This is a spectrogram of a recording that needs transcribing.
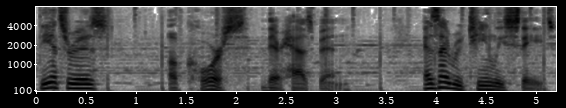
The answer is, of course, there has been. As I routinely state,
